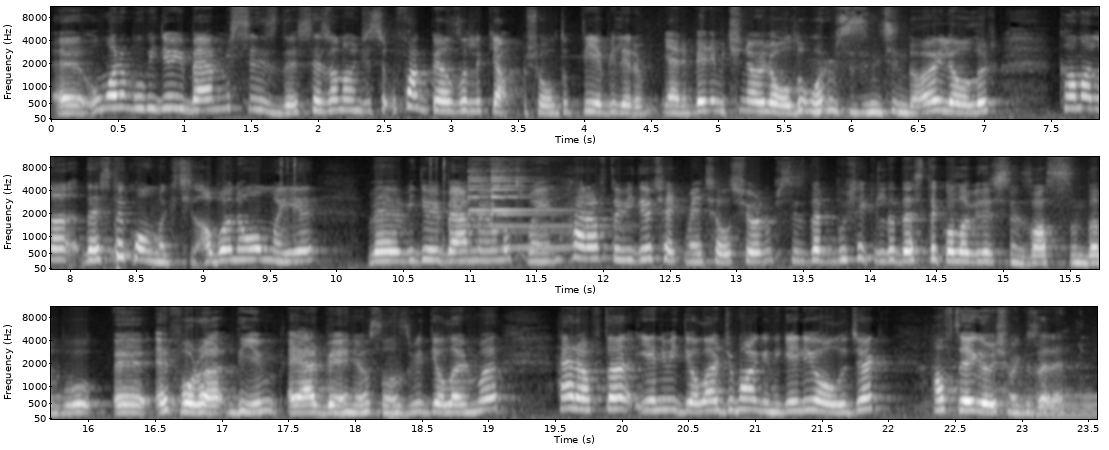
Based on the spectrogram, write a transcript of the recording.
Ee, umarım bu videoyu beğenmişsinizdir. Sezon öncesi ufak bir hazırlık yapmış olduk diyebilirim. Yani benim için öyle oldu. Umarım sizin için de öyle olur. Kanala destek olmak için abone olmayı ve videoyu beğenmeyi unutmayın. Her hafta video çekmeye çalışıyorum. Siz de bu şekilde destek olabilirsiniz aslında bu e, efora diyeyim eğer beğeniyorsanız videolarımı. Her hafta yeni videolar cuma günü geliyor olacak. Haftaya görüşmek üzere.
